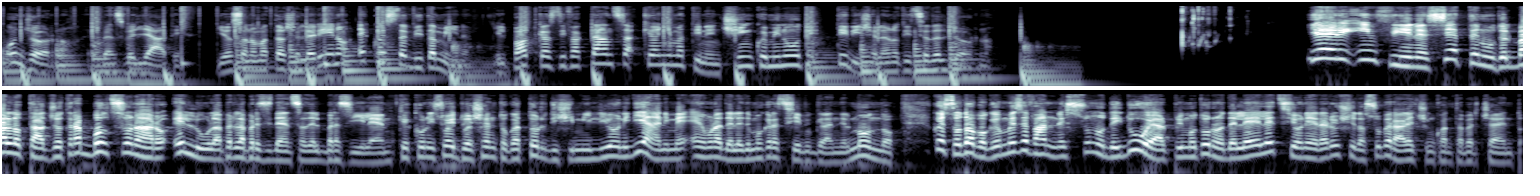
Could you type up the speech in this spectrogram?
Buongiorno e ben svegliati. Io sono Matteo Cellerino e questo è Vitamine, il podcast di Factanza che ogni mattina in 5 minuti ti dice le notizie del giorno. Ieri, infine, si è tenuto il ballottaggio tra Bolsonaro e Lula per la presidenza del Brasile, che con i suoi 214 milioni di anime è una delle democrazie più grandi al mondo. Questo dopo che un mese fa nessuno dei due al primo turno delle elezioni era riuscito a superare il 50%.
